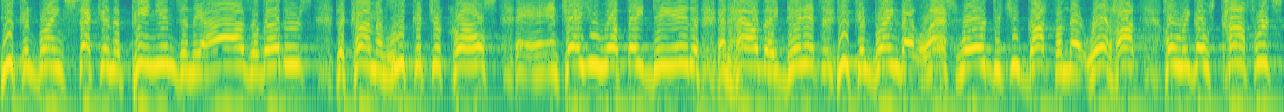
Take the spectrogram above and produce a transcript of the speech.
You can bring second opinions in the eyes of others to come and look at your cross and tell you what they did and how they did it. You can bring that last word that you got from that red hot Holy Ghost conference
